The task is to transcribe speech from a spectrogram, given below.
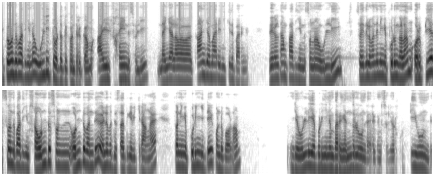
இப்போ வந்து பார்த்தீங்கன்னா உள்ளி தோட்டத்துக்கு வந்திருக்கோம் ஆயில் ஃபைன்னு சொல்லி. இந்த இங்கே காஞ்ச மாதிரி நிற்கிது பாருங்கள் இதுகள் தான் பார்த்தீங்கன்னு சொன்னால் உள்ளி ஸோ இதில் வந்து நீங்கள் பிடுங்கலாம். ஒரு பிஎஸ் வந்து பார்த்தீங்கன்னு சொன்னால் ஒன்று சொன் ஒன்று வந்து எழுபது சதத்துக்கு விற்கிறாங்க ஸோ நீங்கள் பிடுங்கிட்டே கொண்டு போகலாம். இங்கே உள்ளி எப்படின்னு பாருங்கள் எந்த லூண்டாக இருக்குன்னு சொல்லி ஒரு குட்டி ஊண்டு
